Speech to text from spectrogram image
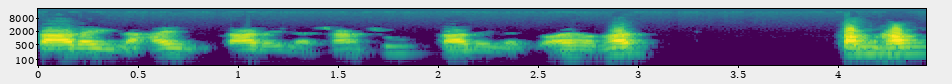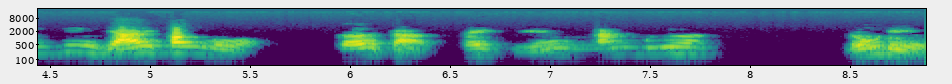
Ta đây là hay, ta đây là sáng suốt, ta đây là giỏi hơn hết. Tâm không chuyên giải phân mùa cơ trời xây chuyển nắng mưa, đủ điều.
